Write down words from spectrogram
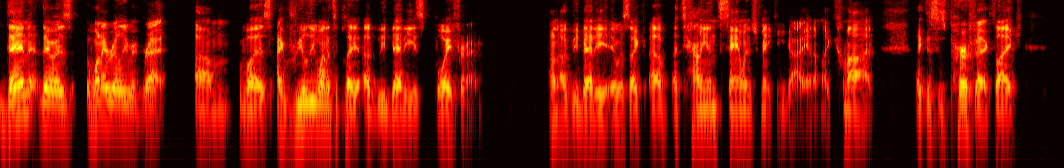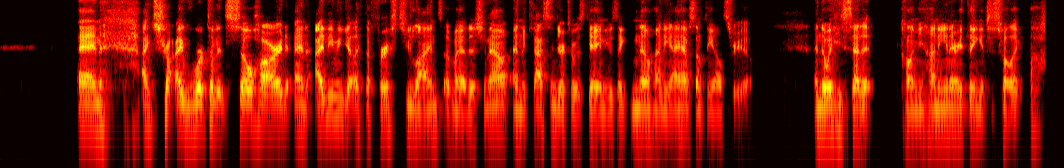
then there was one I really regret um, was I really wanted to play Ugly Betty's boyfriend on Ugly Betty. It was like a Italian sandwich making guy, and I'm like, come on, like this is perfect, like and I try I worked on it so hard and I didn't even get like the first two lines of my audition out and the casting director was gay and he was like no honey I have something else for you. And the way he said it calling me honey and everything it just felt like oh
